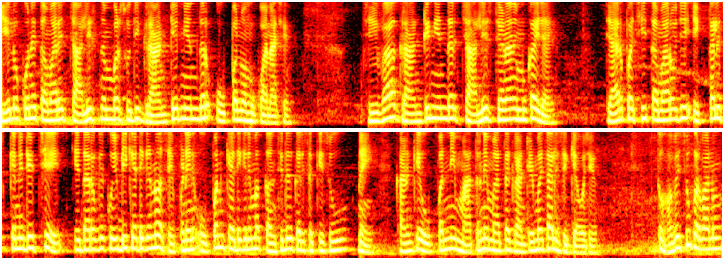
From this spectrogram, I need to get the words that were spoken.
એ લોકોને તમારે ચાલીસ નંબર સુધી ગ્રાન્ટેડની અંદર ઓપનમાં મૂકવાના છે. જેવા ગ્રાન્ટીની અંદર ચાલીસ જણાને મુકાઈ જાય, ત્યાર પછી તમારો જે એકતાલીસ કેન્ડિડેટ છે, એ ધારો કે કોઈ બી કેટેગરીનો હશે, પણ એને ઓપન કેટેગરીમાં કન્સિડર કરી શકીશું નહીં, કારણ કે ઓપનની માત્ર ને માત્ર ગ્રાન્ટેડમાં ચાલીસ જગ્યાઓ છે. તો હવે શું કરવાનું?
